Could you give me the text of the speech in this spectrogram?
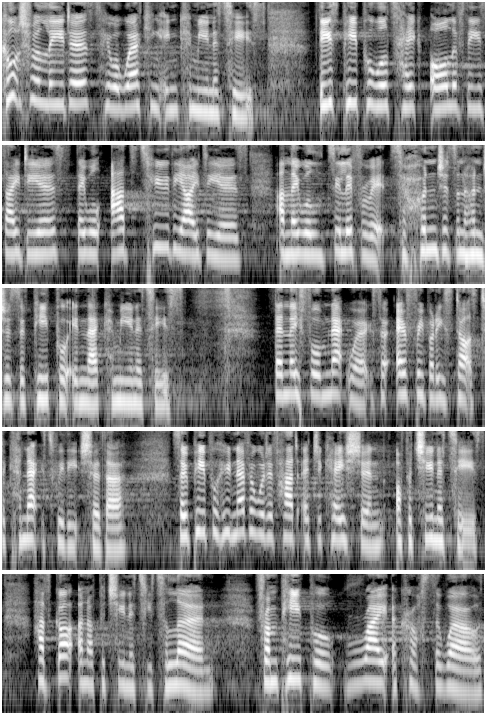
Cultural leaders who are working in communities. These people will take all of these ideas, they will add to the ideas, and they will deliver it to hundreds and hundreds of people in their communities. Then they form networks, so everybody starts to connect with each other. So people who never would have had education opportunities have got an opportunity to learn from people right across the world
